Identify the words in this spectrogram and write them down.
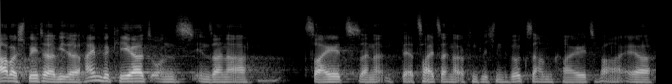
aber später wieder heimgekehrt und in seiner Zeit, seiner, der Zeit seiner öffentlichen Wirksamkeit war er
